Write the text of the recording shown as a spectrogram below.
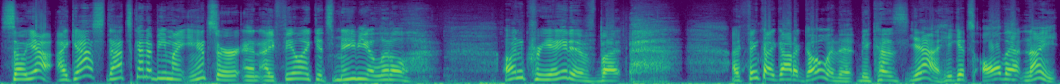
so yeah, I guess that's gonna be my answer, and I feel like it's maybe a little uncreative, but I think I gotta go with it because yeah, he gets all that night.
